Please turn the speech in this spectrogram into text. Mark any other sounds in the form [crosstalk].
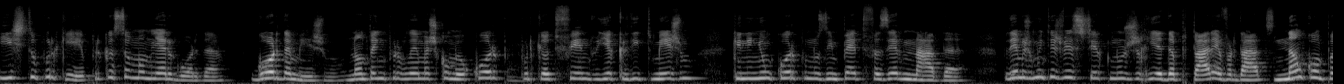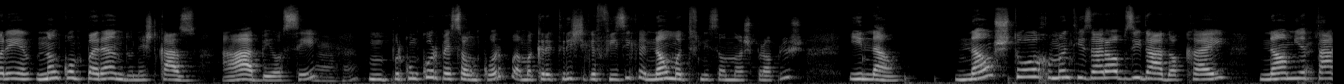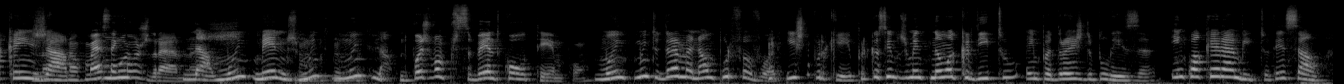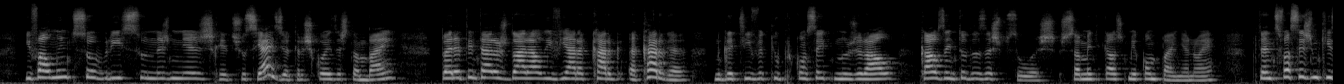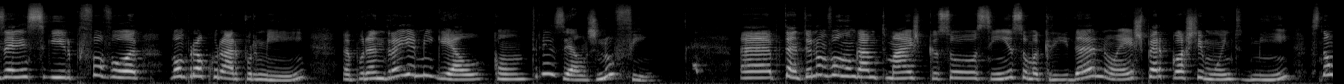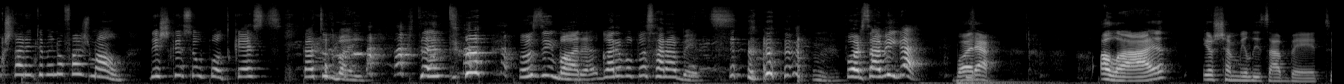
Isto porquê? Porque eu sou uma mulher gorda, gorda mesmo. Não tenho problemas com o meu corpo porque eu defendo e acredito mesmo que nenhum corpo nos impede de fazer nada. Podemos muitas vezes ter que nos readaptar, é verdade, não, compare- não comparando, neste caso, a A, B ou C, Uhum. porque um corpo é só um corpo, é uma característica física, não uma definição de nós próprios. E não, não estou a romantizar a obesidade, ok? Não me ataquem já. Não, não comecem Por- com os dramas. Não, muito menos, [laughs] muito, muito não. Depois vão percebendo com o tempo. Muito, muito drama não, por favor. Isto porquê? Porque eu simplesmente não acredito em padrões de beleza. Em qualquer âmbito, atenção. E falo muito sobre isso nas minhas redes sociais e outras coisas também, para tentar ajudar a aliviar a carga, a carga negativa que o preconceito no geral causa em todas as pessoas, especialmente aquelas que me acompanham, não é? Portanto, se vocês me quiserem seguir, por favor, vão procurar por mim, eh, por Andreia Miguel, com três L's no fim. Ah, portanto, eu não vou alongar muito mais porque eu sou assim, eu sou uma querida, não é? Espero que gostem muito de mim. Se não gostarem, também não faz mal. Desde que eu sou o podcast, está tudo bem. [laughs] Portanto, [laughs] vamos embora. Agora vou passar à Beth. [laughs] Força, amiga! Bora! Olá, eu chamo-me Elizabeth,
